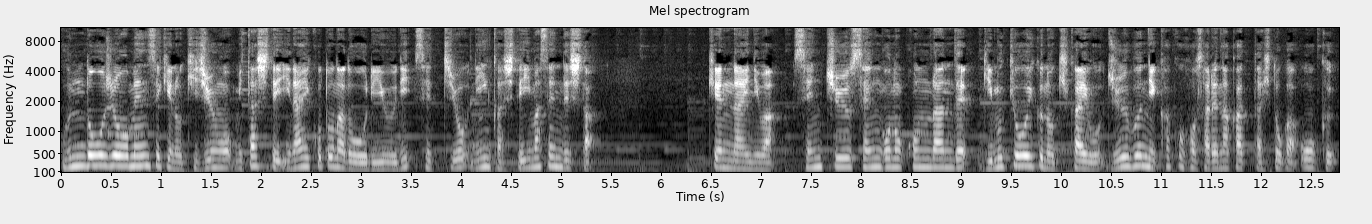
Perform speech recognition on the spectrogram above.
運動場面積の基準を満たしていないことなどを理由に設置を認可していませんでした。県内には戦中戦後の混乱で義務教育の機会を十分に確保されなかった人が多く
